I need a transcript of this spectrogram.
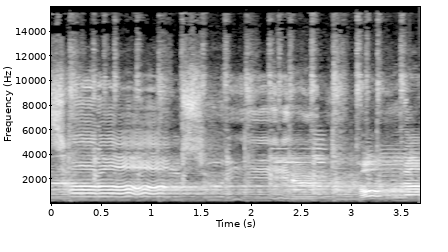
사랑 순이는 돌아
